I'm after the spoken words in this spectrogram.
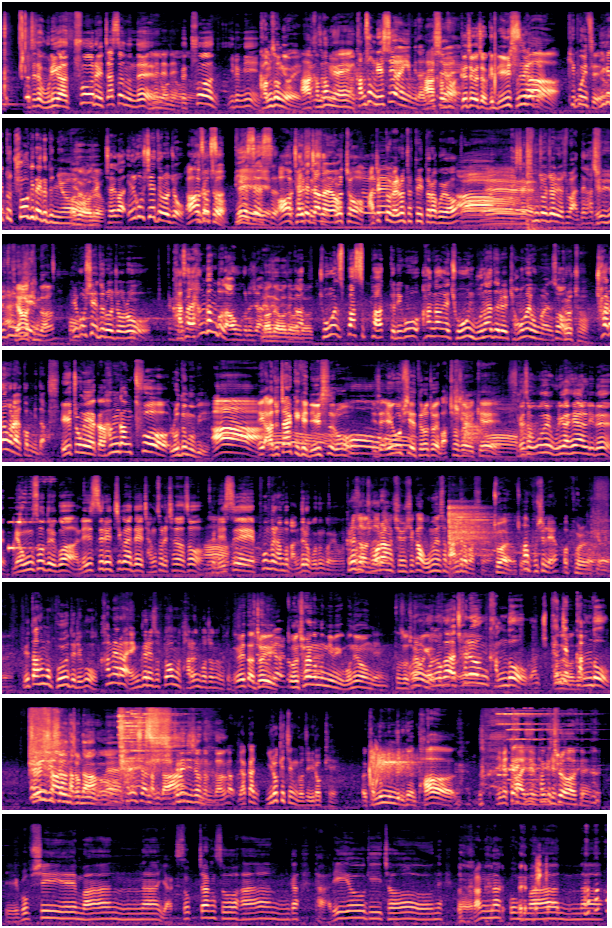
어쨌든 우리가 투어를 짰었는데 네네네. 그 투어 이름이 감성 여행. 아 감성 여행 감성 reels 여행입니다 아, reels 감성. 여행 그렇죠, 그렇죠. 그 reels가. 키포인트예요. 이게 또 추억이 되거든요 맞아요, 맞아요. 저희가 7시에 들어줘 아 그렇죠 BSS 예, 예. 아, 잘 BSS. 됐잖아요 그렇죠 아직도 멜론 차트에 있더라고요 아, 네. 진짜 힘 조절이 요즘 안 돼가지고 요즘 기가 막힌다. 7시에 들어줘로 가사에 한강도 나오고 그러지 않아요? 맞아요, 맞아요, 그러니까 맞아요. 좋은 spot spot 그리고 한강의 좋은 문화들을 경험해 보면서 그렇죠. 촬영을 할 겁니다. 일종의 약간 한강 투어 로드 무비. 아 이게 아주 짧게 그 reels로 오. 이제 7시에 들어줘에 맞춰서 이렇게 그래서 오늘 우리가 해야 할 일은 명소들과 reels를 찍어야 될 장소를 찾아서 아. 그 reels의 폼을 한번 만들어 보는 거예요. 그래서 원우랑 저랑 지훈 씨가 오면서 만들어 봤어요 좋아요, 좋아요. 한번 보실래요? 어, 볼래요. 네. 일단 한번 보여드리고 카메라 앵글에서 또 한번 다른 버전으로 또 일단 저희 오늘 촬영 감독님이 원우 형 네. 타서 촬영이 원우가 촬영 감독, 편집 맞아요, 맞아요. 감독, transition 담당, 전문, 어. 네, transition 담당. transition 담당. 약간 이렇게 찍는 거죠 이렇게 감독님들이 그냥 다 이게 다 이제 함께 출연하네. 일곱 시에 만나 약속 장소 한가 달이 오기 전에 너랑 나 꼭 만나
